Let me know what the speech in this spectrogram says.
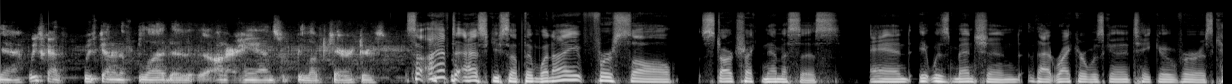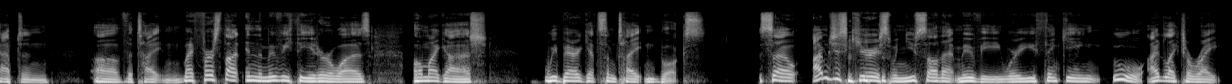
yeah, we've got we've got enough blood uh, on our hands with beloved characters. So I have to ask you something. When I first saw Star Trek Nemesis, and it was mentioned that Riker was going to take over as captain of the Titan, my first thought in the movie theater was, "Oh my gosh, we better get some Titan books." So I'm just curious. when you saw that movie, were you thinking, "Ooh, I'd like to write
